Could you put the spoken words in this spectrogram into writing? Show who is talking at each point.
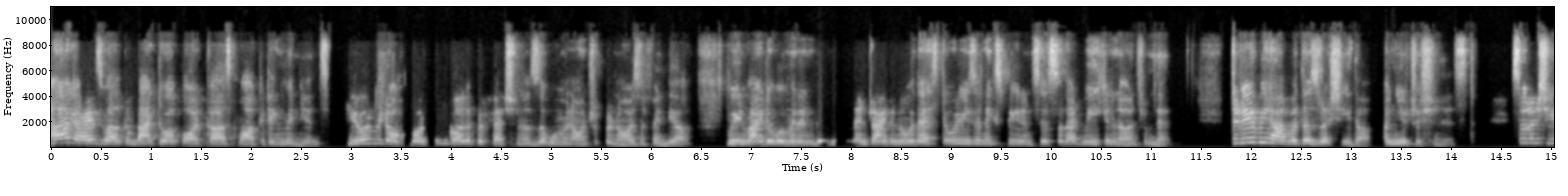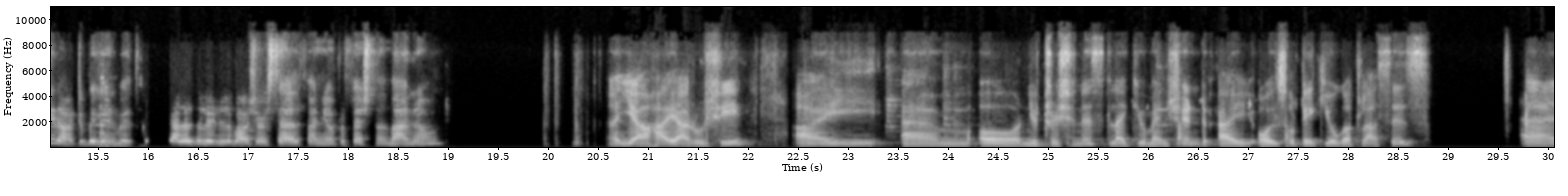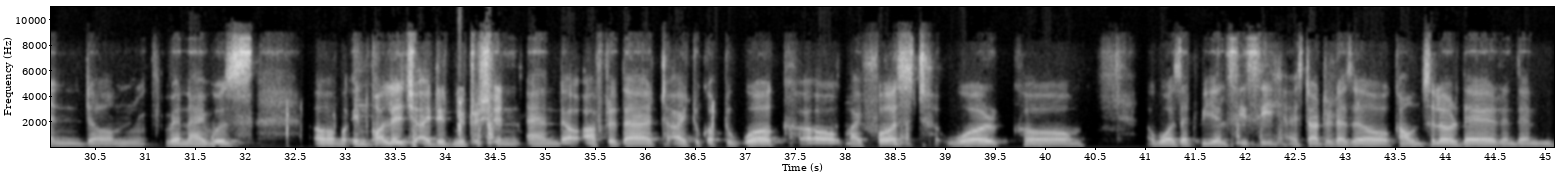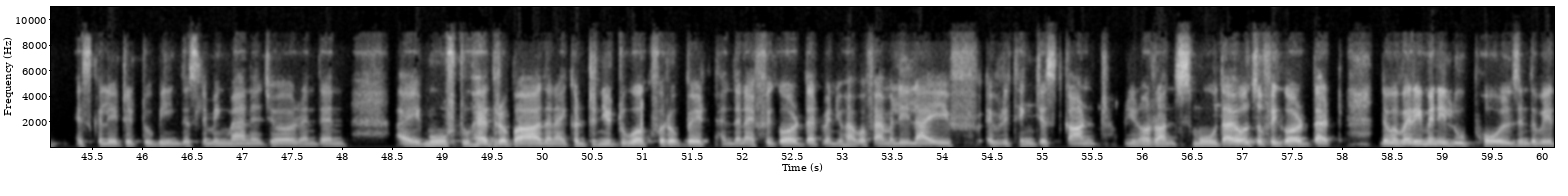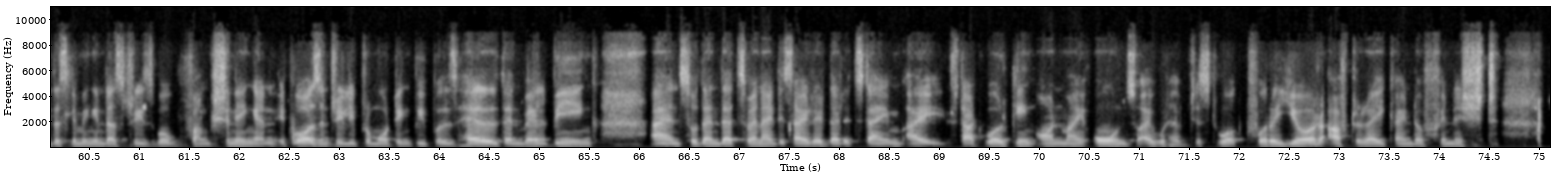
Speaker 1: Hi guys, welcome back to our podcast Marketing Minions. Here we talk about called the professionals, the women entrepreneurs of India. We invite a woman in business and try to know their stories and experiences so that we can learn from them. Today we have with us Rashida, a nutritionist. So Rashida, to begin with, could you tell us a little about yourself and your professional background?
Speaker 2: Uh, yeah, hi Arushi. I am a nutritionist, like you mentioned. I also take yoga classes. And um, when I was uh, in college, I did nutrition. And uh, after that, I took up to work. Uh, my first work. Um, was at VLCC. I started as a counselor there and then escalated to being the slimming manager. And then I moved to Hyderabad and I continued to work for a bit. And then I figured that when you have a family life, everything just can't, you know, run smooth. I also figured that there were very many loopholes in the way the slimming industries were functioning and it wasn't really promoting people's health and well-being and so then that's when i decided that it's time i start working on my own so i would have just worked for a year after i kind of finished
